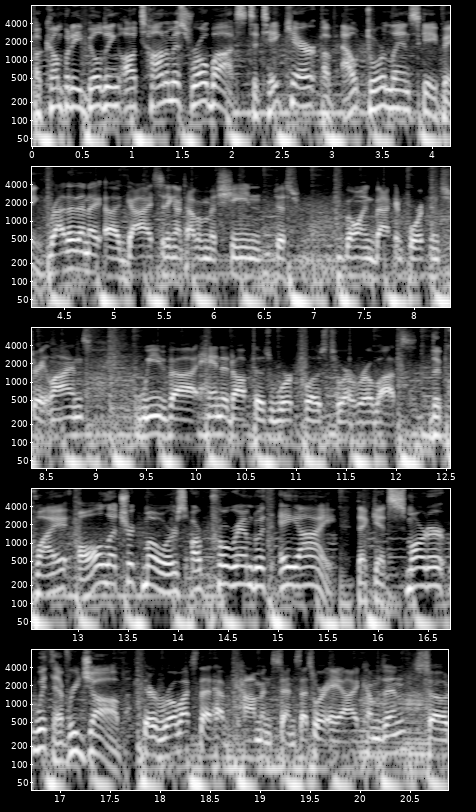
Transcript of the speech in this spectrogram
a company building autonomous robots to take care of outdoor landscaping. Rather than a, a guy sitting on top of a machine just going back and forth in straight lines, we've uh, handed off those workflows to our robots. The quiet all-electric mowers are programmed with AI that gets smarter with every job. They're robots that have common sense. That's where AI comes in. So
